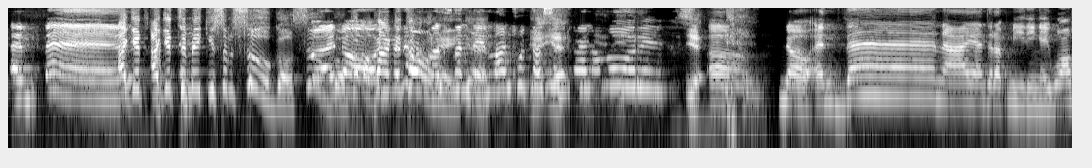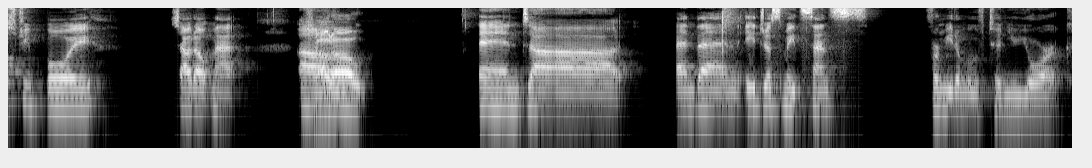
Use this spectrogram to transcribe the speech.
and then I get I get to make you some sugo. Sugo. I know. Come on, Sunday yeah. lunch with yeah, us yeah. again, amore. Yeah. Um, no, and then I ended up meeting a Wall Street boy. Shout out, Matt. Um, Shout out and uh, and then it just made sense for me to move to New York.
